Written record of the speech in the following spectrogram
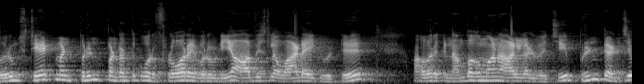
வெறும் ஸ்டேட்மெண்ட் பிரிண்ட் பண்ணுறதுக்கு ஒரு ஃப்ளோரை இவருடைய ஆஃபீஸில் வாடகைக்கு விட்டு அவருக்கு நம்பகமான ஆள்கள் வச்சு பிரிண்ட் அடித்து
